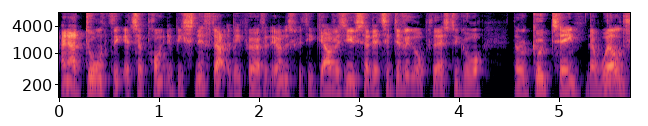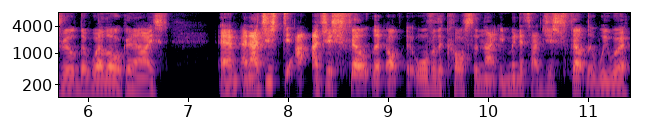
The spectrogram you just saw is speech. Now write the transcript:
and I don't think it's a point to be sniffed at, to be perfectly honest with you, Gav. As you said, it's a difficult place to go. They're a good team. They're well drilled. They're well organised. Um, and I just, I- just felt that over the course of the ninety minutes, I just felt that we were,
